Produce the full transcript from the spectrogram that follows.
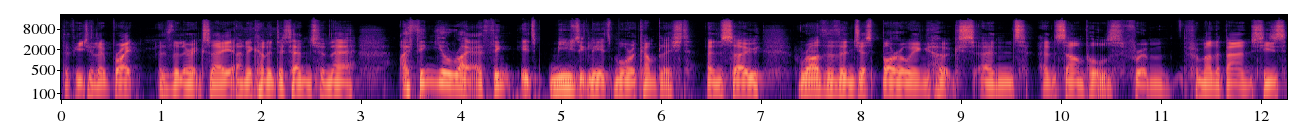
the future looked bright, as the lyrics say, and it kind of descends from there. I think you're right. I think it's musically it's more accomplished, and so rather than just borrowing hooks and and samples from from other bands, she's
